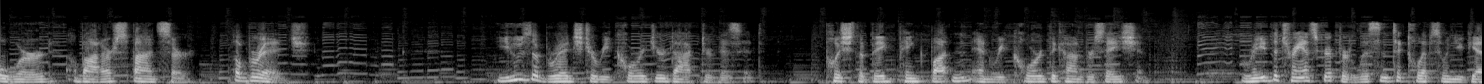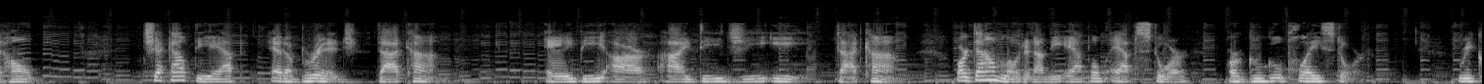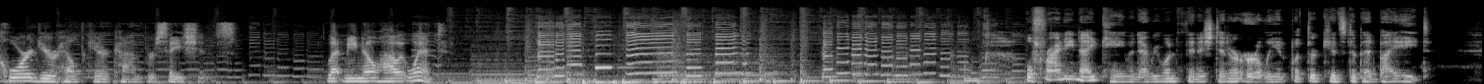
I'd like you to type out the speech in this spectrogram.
Word about our sponsor, Abridge. Use Abridge to record your doctor visit. Push the big pink button and record the conversation. Read the transcript or listen to clips when you get home. Check out the app at abridge.com. A B R I D G E.com or download it on the Apple App Store or Google Play Store. Record your healthcare conversations. Let me know how it went. Well, Friday night came and everyone finished dinner early and put their kids to bed by 8.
